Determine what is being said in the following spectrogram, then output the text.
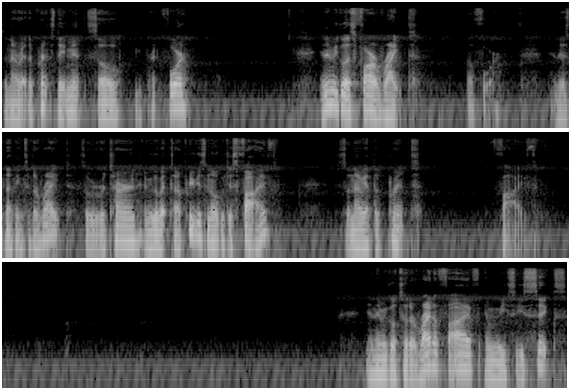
So now we're at the print statement. So we print 4. And then we go as far right of 4. And there's nothing to the right. So we return and we go back to our previous note, which is 5. So now we have to print 5. And then we go to the right of 5 and we see 6.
